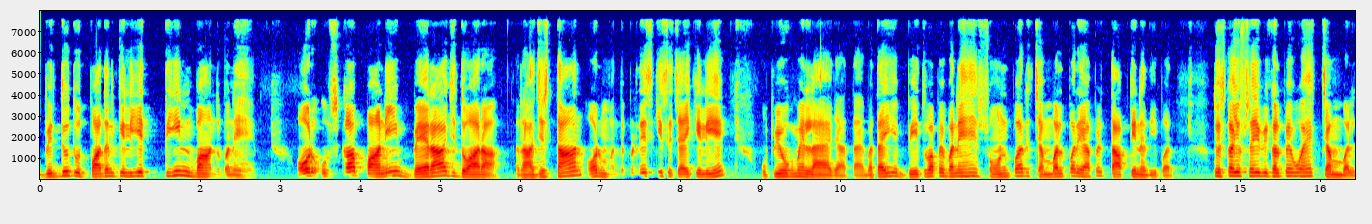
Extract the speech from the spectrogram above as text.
विद्युत उत्पादन के लिए तीन बाँध बने हैं? और उसका पानी बैराज द्वारा राजस्थान और मध्य प्रदेश की सिंचाई के लिए उपयोग में लाया जाता है। बताइए, बेतवा पे बने हैं, सोन पर, चंबल पर या फिर ताप्ती नदी पर? तो इसका जो सही विकल्प है वो है चंबल।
